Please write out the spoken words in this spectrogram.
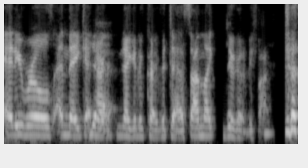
any rules and they get Yeah. negative COVID test. So I'm like, you're gonna be fine.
